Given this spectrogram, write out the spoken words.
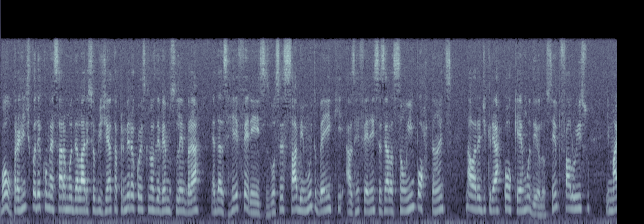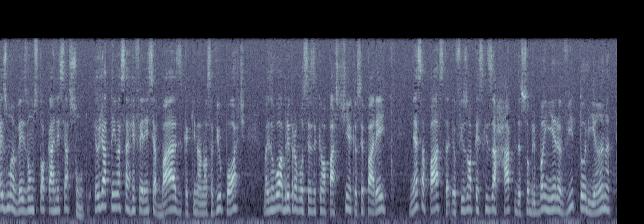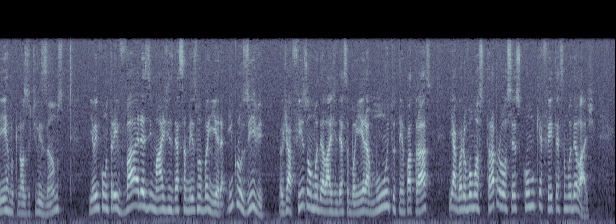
Bom, para a gente poder começar a modelar esse objeto, a primeira coisa que nós devemos lembrar é das referências. Vocês sabem muito bem que as referências elas são importantes na hora de criar qualquer modelo. Eu sempre falo isso e mais uma vez vamos tocar nesse assunto. Eu já tenho essa referência básica aqui na nossa viewport, mas eu vou abrir para vocês aqui uma pastinha que eu separei. Nessa pasta eu fiz uma pesquisa rápida sobre banheira vitoriana, termo que nós utilizamos, e eu encontrei várias imagens dessa mesma banheira. Inclusive, eu já fiz uma modelagem dessa banheira há muito tempo atrás e agora eu vou mostrar para vocês como que é feita essa modelagem.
